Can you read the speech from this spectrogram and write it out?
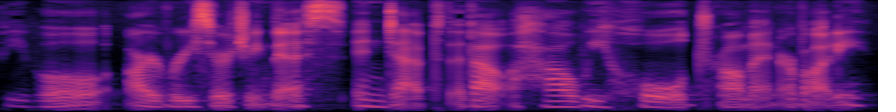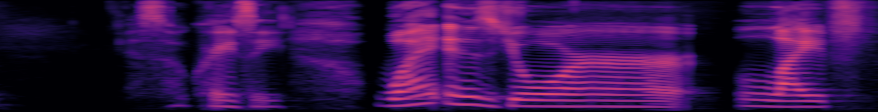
People are researching this in depth about how we hold trauma in our body. It's so crazy. What is your life?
